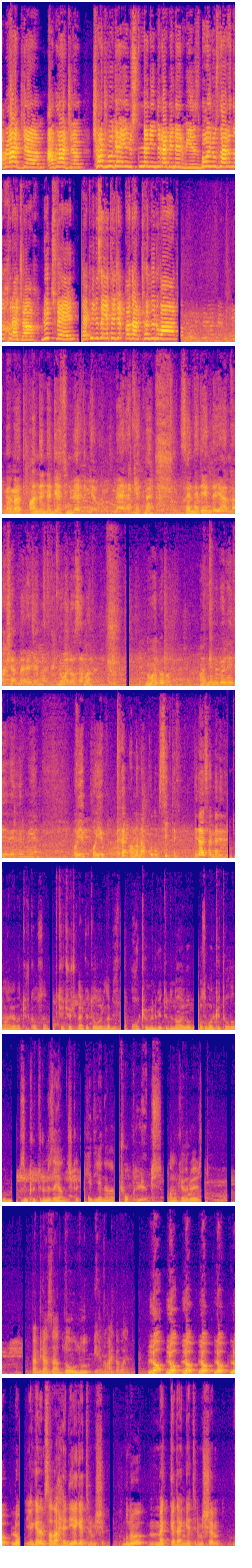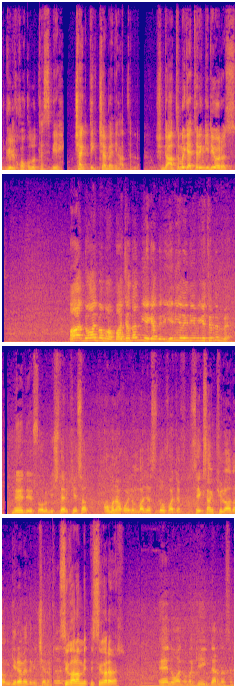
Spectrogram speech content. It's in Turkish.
Ablacım, ablacım, çocuğu yayın üstünden indirebilir miyiz? Boynuzlarını kıracak. Lütfen. Hepinize yetecek kadar kömür var. Mehmet annen hediyesini verdim yavrum. Merak etme. Sen hediyeni de yarın akşam vereceğim. Noel o zaman. Noel baba. Anneme böyle hediye verilir mi ya? Ayıp ayıp. Aman akıllım siktir. Bir daha sen ne dedin? Noel Baba Türk olsa bütün çocuklar kötü olur la bizde. Aa kömür getirdi Noel Baba. O zaman kötü olalım. Bizim kültürümüz de yanlış. Hediye ne abi? Çok lüks. Ama kömür verirsin. Ben biraz daha doğulu bir Noel babayım. Lo lo lo lo lo lo lo. Yeğenim sana hediye getirmişim. Bunu Mekke'den getirmişim. Gül kokulu tesbih. Çektikçe beni hatırla. Şimdi atımı getirin gidiyoruz. Ha Noel Baba bacadan niye gelmedi? Yeni yıl hediyemi getirdin mi? Ne diyorsun oğlum işler kesat. Amına koydum bacası da ufacık. 80 kilo adam giremedim içeri. Sigaram bitti sigara ver. E Noel Baba geyikler nasıl?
